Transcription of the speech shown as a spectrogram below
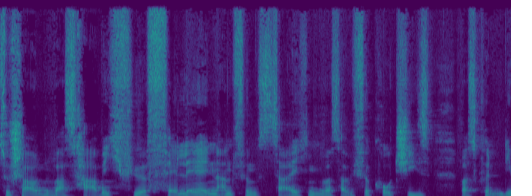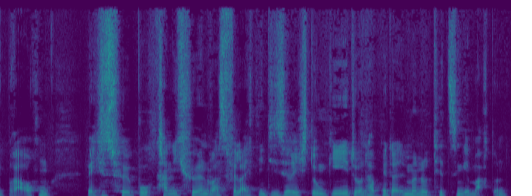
zu schauen, was habe ich für Fälle, in Anführungszeichen, was habe ich für Coaches, was könnten die brauchen, welches Hörbuch kann ich hören, was vielleicht in diese Richtung geht und habe mir dann immer Notizen gemacht. Und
